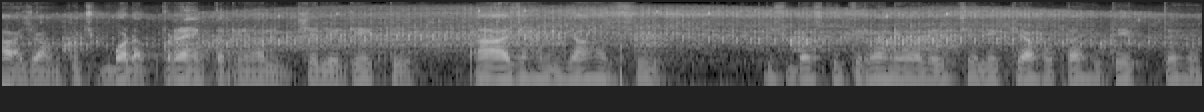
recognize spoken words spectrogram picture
आज हम कुछ बड़ा प्रैंक करने वाले, चलिए देखते आज हम यहाँ से इस बस को गिराने वाले, चलिए क्या होता है, देखते हैं।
